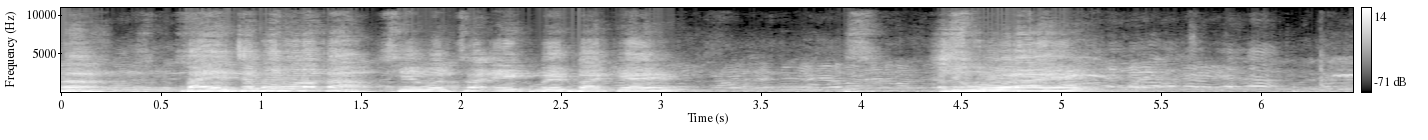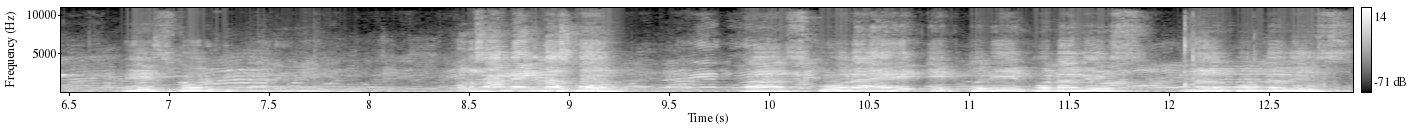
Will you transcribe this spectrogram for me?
हा बाहेरचे बोलू नका शेवटचा एक मिनिट बाकी आहे. स्कोर आहे. हे स्कोर स्कोर सांगा एकदा स्कोर हा स्कोर आहे एकूण एकोणावीस नळकुंड वीस.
